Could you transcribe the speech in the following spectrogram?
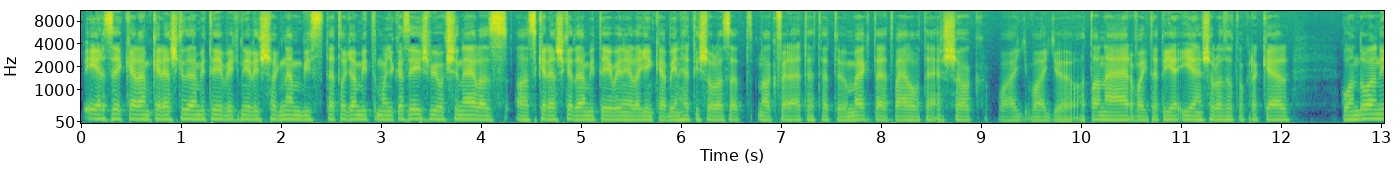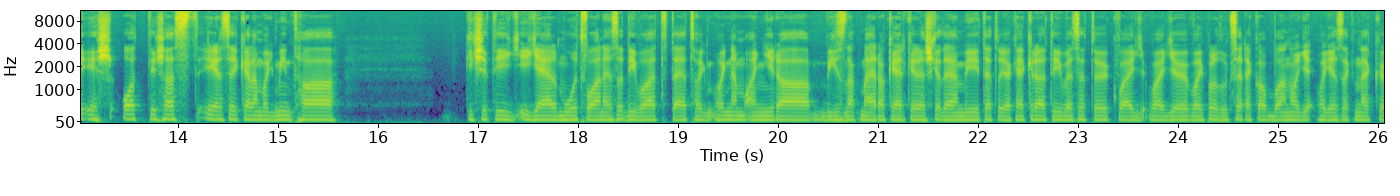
érzékelem kereskedelmi tévéknél is, hogy nem tehát hogy amit mondjuk az HBO csinál, az, az kereskedelmi tévénél leginkább ilyen heti sorozatnak feleltethető meg, tehát vállótársak, vagy, vagy a tanár, vagy tehát ilyen, ilyen sorozatokra kell gondolni, és ott is azt érzékelem, hogy mintha kicsit így, így elmúlt volna ez a divat, tehát hogy, hogy nem annyira bíznak már akár kereskedelmi, tehát hogy akár kreatív vezetők, vagy, vagy, vagy producerek abban, hogy, hogy ezeknek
